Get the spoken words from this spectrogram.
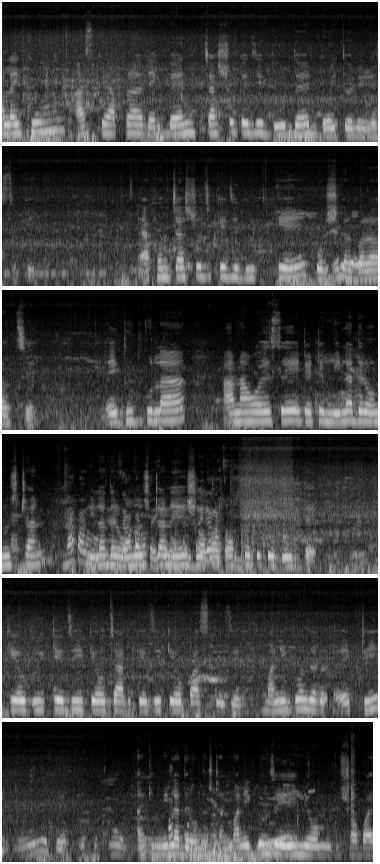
আলাইকুম। আজকে আপনারা দেখবেন চারশো কেজি দুধের দই তৈরির রেসিপি এখন চারশো কেজি দুধকে পরিষ্কার করা হচ্ছে। এই দুধগুলা আনা হয়েছে এটা একটা মিলাদের অনুষ্ঠান। মিলাদের অনুষ্ঠানে সবার পক্ষ থেকে দুধ দেয়। কেউ দুই কেজি কেউ চার কেজি কেউ পাঁচ কেজি। মানিকগঞ্জের একটি আর কি মিলাদের অনুষ্ঠান। মানিকগঞ্জে এই নিয়ম সবাই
